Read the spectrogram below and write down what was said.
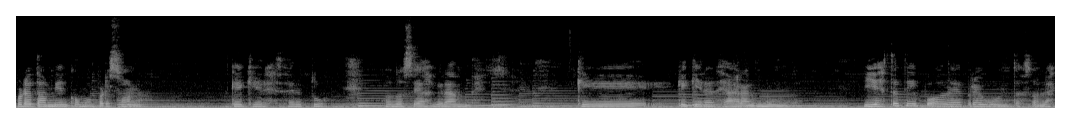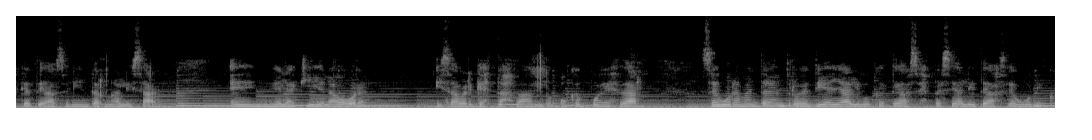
pero también como persona. ¿Qué quieres ser tú cuando seas grande? ¿Qué, quieres dejar al mundo? Y este tipo de preguntas son las que te hacen internalizar en el aquí y el ahora y saber qué estás dando o qué puedes dar. Seguramente dentro de ti hay algo que te hace especial y te hace único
